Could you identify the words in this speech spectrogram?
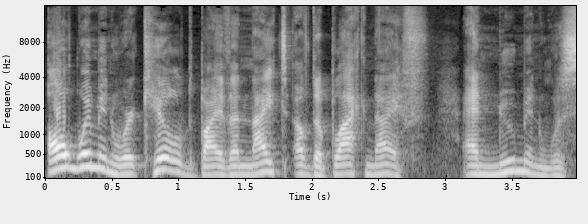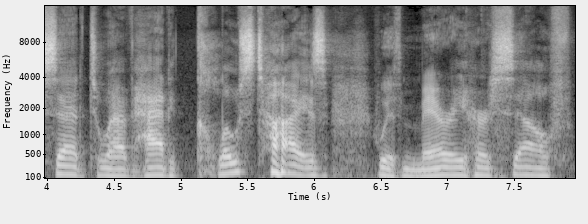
All women were killed by the Knight of the Black Knife, and Newman was said to have had close ties with Mary herself.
